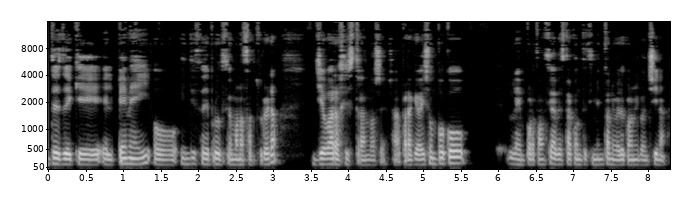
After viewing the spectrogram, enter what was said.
desde que el PMI o índice de producción manufacturera lleva registrándose. O sea, para que veáis un poco la importancia de este acontecimiento a nivel económico en China.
